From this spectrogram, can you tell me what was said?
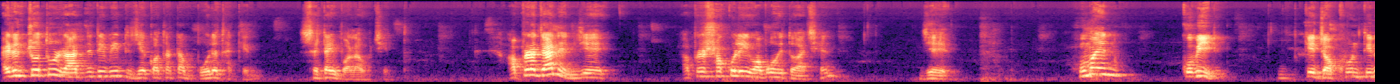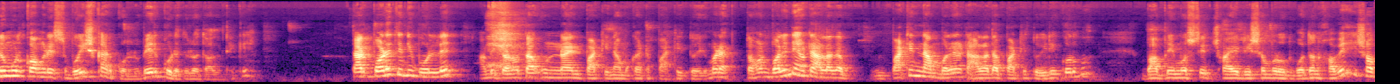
একজন চতুর রাজনীতিবিদ যে কথাটা বলে থাকেন, সেটাই বলা উচিত। আপনারা জানেন যে, আপনারা সকলেই অবহিত আছেন যে হুমায়ুন কবিরকে যখন তৃণমূল কংগ্রেস বহিষ্কার করল, বের করে দিল দল থেকে তারপরে তিনি বললেন, আমি জনতা উন্নয়ন পার্টি নামক একটা পার্টি তৈরি মানে তখন বলেনি একটা আলাদা পার্টির নাম বলেন, একটা আলাদা পার্টি তৈরি করব। বাবরি মসজিদ ছয় ডিসেম্বর উদ্বোধন হবে। এসব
